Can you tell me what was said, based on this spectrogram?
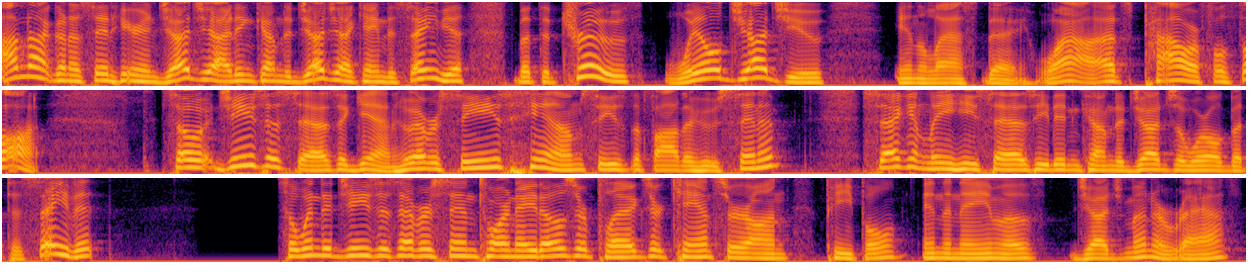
I'm not going to sit here and judge you. I didn't come to judge you, I came to save you. But the truth will judge you in the last day. Wow, that's powerful thought. So Jesus says again, whoever sees him sees the Father who sent him. Secondly, he says he didn't come to judge the world but to save it. So when did Jesus ever send tornadoes or plagues or cancer on people in the name of judgment or wrath?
